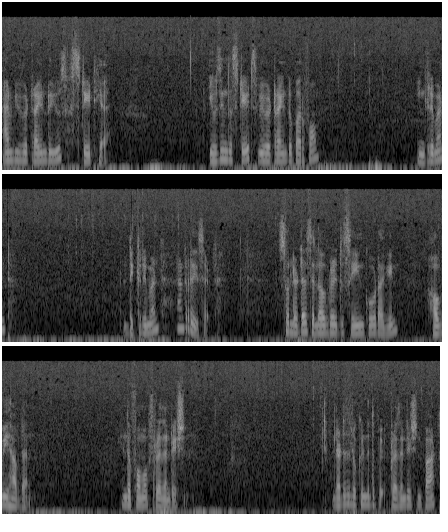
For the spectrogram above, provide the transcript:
And we were trying to use state here. Using the states we were trying to perform increment decrement and reset. So let us elaborate the same code again how we have done in the form of presentation. Let us look into the presentation part.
